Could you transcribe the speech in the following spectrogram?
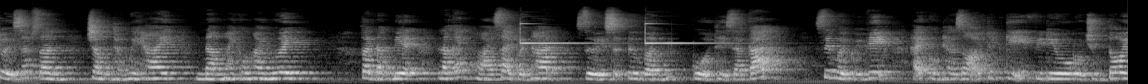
tuổi Giáp Dần trong tháng 12 năm 2020 và đặc biệt là cách hóa giải vận hạn dưới sự tư vấn của thầy Gia Cát. Xin mời quý vị hãy cùng theo dõi thật kỹ video của chúng tôi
